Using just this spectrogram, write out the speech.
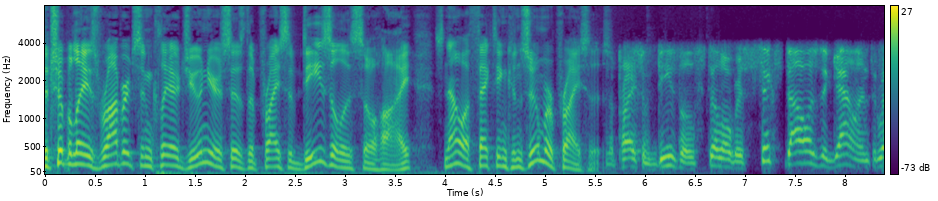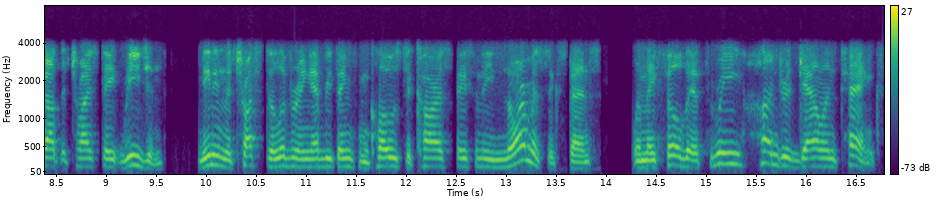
The AAA's Robert Sinclair Jr. says the price of diesel is so high, it's now affecting consumer prices. The price of diesel is still over $6 a gallon throughout the tri state region meaning the trucks delivering everything from clothes to cars face an enormous expense when they fill their 300 gallon tanks,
